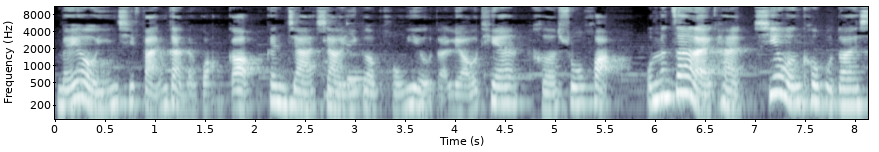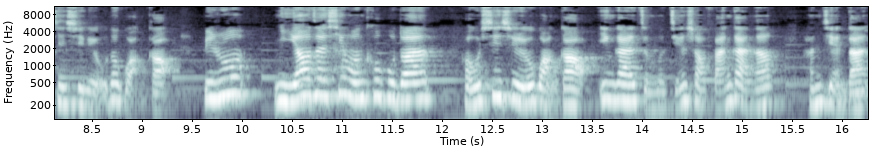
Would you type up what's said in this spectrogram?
没有引起反感的广告，更加像一个朋友的聊天和说话。我们再来看新闻客户端信息流的广告，比如你要在新闻客户端投信息流广告，应该怎么减少反感呢？很简单，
